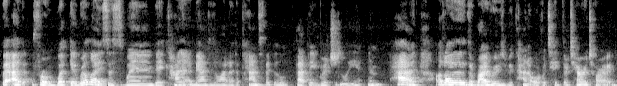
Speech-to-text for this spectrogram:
but at, for what they realized is when they kind of abandoned a lot of the plans that they, that they originally had, a lot of the rivalries would kind of overtake their territory.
